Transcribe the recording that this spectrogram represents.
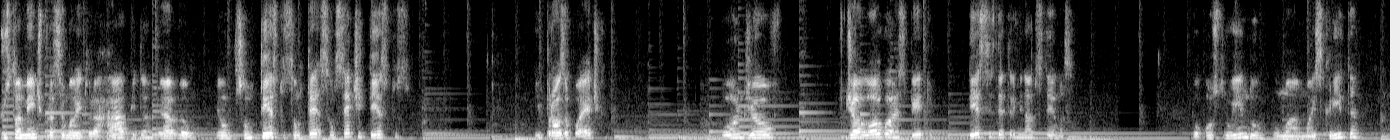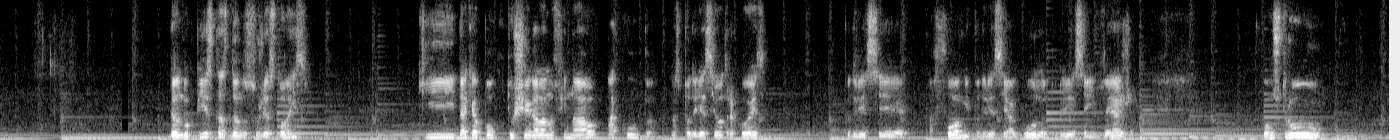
justamente para ser uma leitura rápida. É, é, é são textos, são, te, são sete textos em prosa poética, onde eu dialogo a respeito desses determinados temas. Vou construindo uma, uma escrita, dando pistas, dando sugestões, que daqui a pouco tu chega lá no final, a culpa, mas poderia ser outra coisa. Poderia ser a fome, poderia ser a gula, poderia ser a inveja. Construo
